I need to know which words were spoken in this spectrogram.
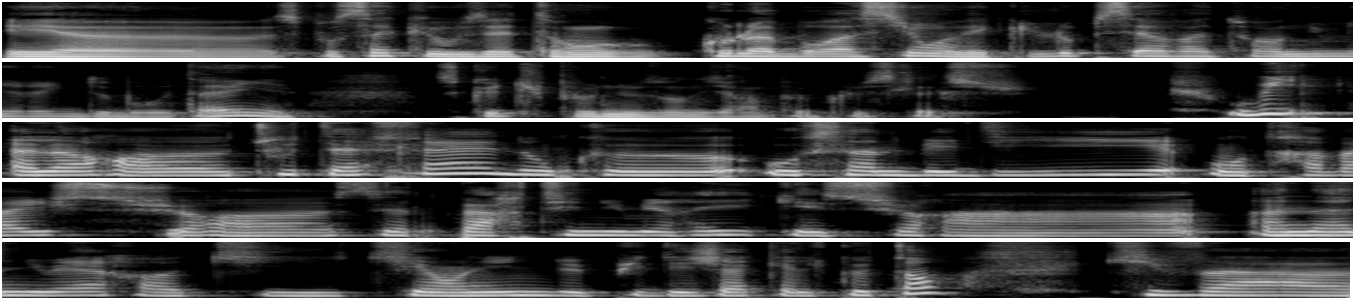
Et c'est pour ça que vous êtes en collaboration avec l'Observatoire numérique de Bretagne. Est-ce que tu peux nous en dire un peu plus là-dessus? Oui, alors euh, tout à fait. Donc euh, au sein de BDI, on travaille sur euh, cette partie numérique et sur un, annuaire qui, est en ligne depuis déjà quelques temps, qui va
